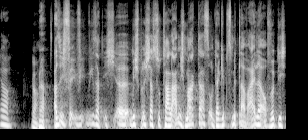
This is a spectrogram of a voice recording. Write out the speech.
Ja. Ja. Ja, also ich, wie gesagt, ich, äh, mich spricht das total an. Ich mag das und da gibt es mittlerweile auch wirklich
